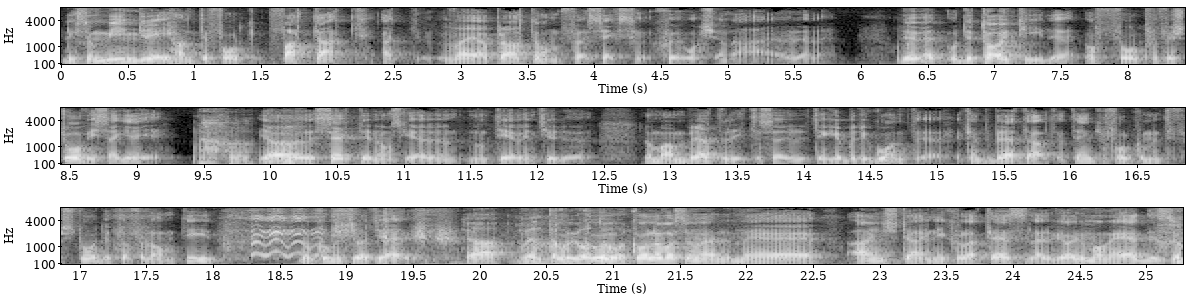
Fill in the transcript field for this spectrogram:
liksom min grej har inte folk fattat. Att, vad jag pratade om för sex, sju år sedan. Eller. Du vet, och det tar ju tid och folk får förstå vissa grejer. Jag har sett det när de ska göra någon tv-intervju. De bara berättar lite så här. Då tänker jag bara, det går inte. Jag kan inte berätta allt jag tänker. Folk kommer inte förstå. Det tar för lång tid. De kommer tro att jag är... Ja, vänta sju, åtta år. Kolla vad som hände med Einstein, Nikola Tesla. Vi har ju många Edison.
